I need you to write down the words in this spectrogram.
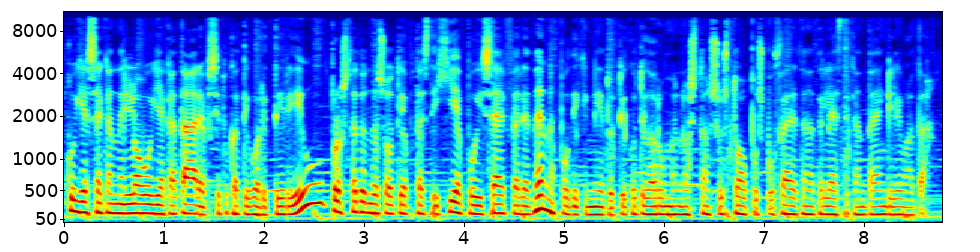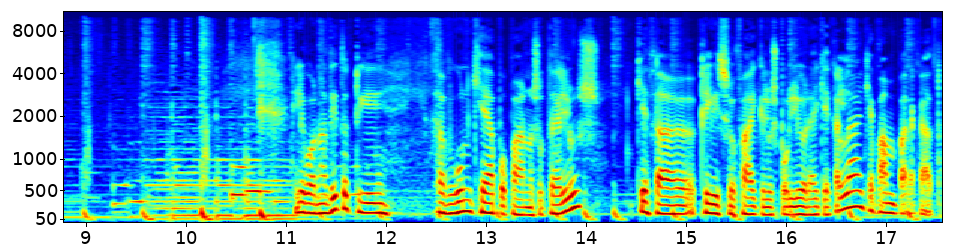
Κούγιας έκανε λόγο για κατάρρευση του κατηγορητηρίου, προσθέτοντας ότι από τα στοιχεία που εισέφερε δεν αποδεικνύεται ότι ο κατηγορούμενος ήταν στους τόπους που φέρεται να τελέστηκαν τα εγκλήματα. Λοιπόν, να δείτε ότι θα βγουν και από πάνω στο τέλος και θα κλείσει ο φάκελος πολύ ωραία και καλά και πάμε παρακάτω.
